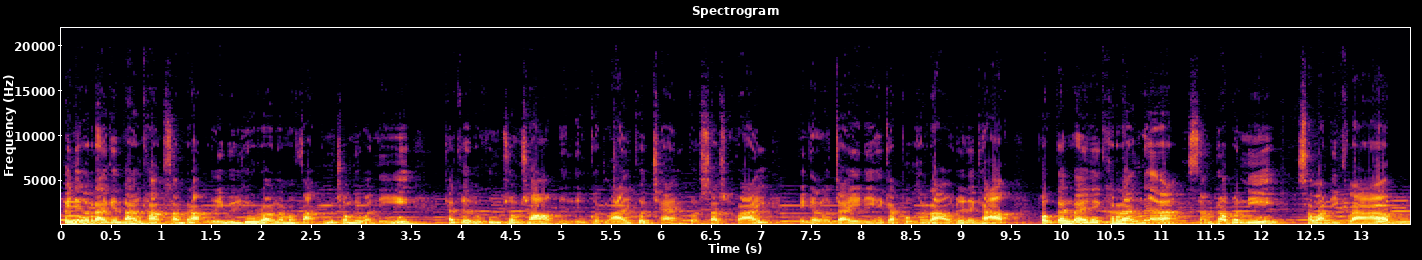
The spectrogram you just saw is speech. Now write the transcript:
เป็นอย่างไรกันบ้างครับสำหรับรีวิวที่เรานำมาฝากคุณผู้ชมในวันนี้ ถ้าเกิดว่าคุณผู้ชมชอบอย่าลืมกดไลค์กดแชร์กด subscribe เป็นกำลังใจดีให้กับพวกเราด้วยนะครับ พบกันใหม่ในครั้งหน้าสำหรับวันนี้ สวัสดีครับ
